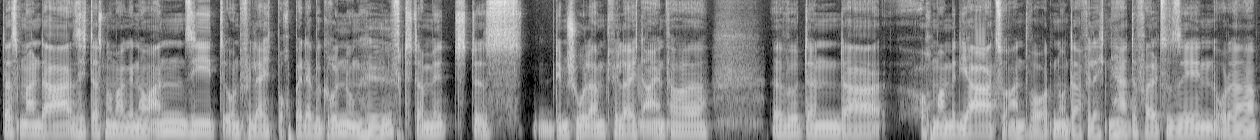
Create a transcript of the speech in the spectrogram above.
dass man da sich das nochmal genau ansieht und vielleicht auch bei der Begründung hilft, damit es dem Schulamt vielleicht einfacher äh, wird, dann da auch mal mit Ja zu antworten und da vielleicht einen Härtefall zu sehen oder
